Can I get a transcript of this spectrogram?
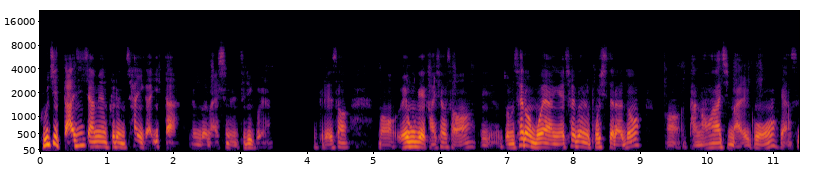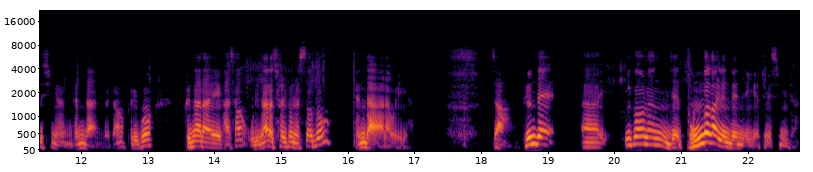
굳이 따지자면 그런 차이가 있다는 걸 말씀을 드리고요. 그래서 뭐 외국에 가셔서 좀 새로운 모양의 철근을 보시더라도 어, 당황하지 말고 그냥 쓰시면 된다는 거죠. 그리고 그 나라에 가서 우리나라 철근을 써도 된다라고 얘기합니다. 자, 그런데 아, 이거는 이제 돈과 관련된 얘기가 좀 있습니다.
